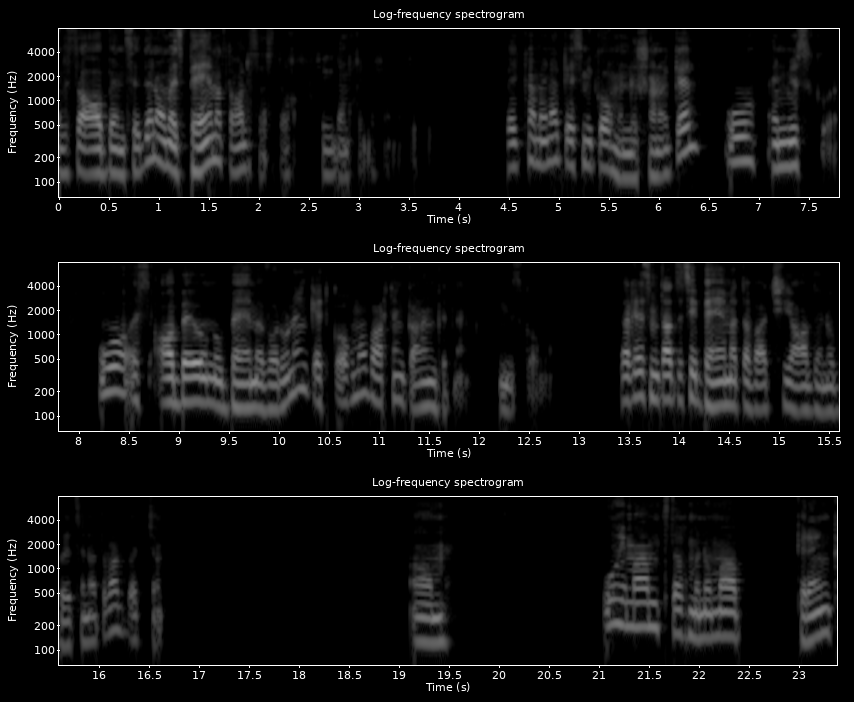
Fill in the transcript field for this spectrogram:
Ալսա AB-ն CD-ն, ում էս B-ը տալիս է այստեղ, չգիտեմ խի նշանակեցի։ Պետք է մենակ այս մի կողմը նշանակել ու այն մյուս ու այս AB-ն ու B-ը որ ունենք, այդ կողմով արդեն կարող գտնենք մյուս կողմը։ Դեռ ես մտածեցի B-ը տված չի AD-ն ու B-ն տված, բայց չէ։ Ամ ու հիմա այդտեղ մնում է գրենք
